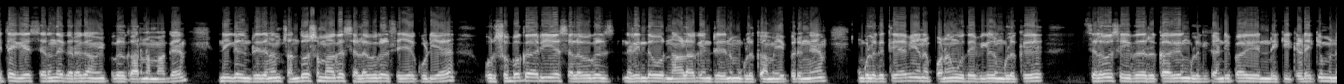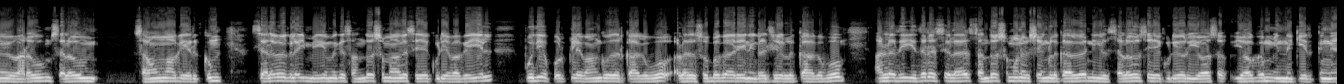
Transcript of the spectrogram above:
இத்தகைய சிறந்த கிரக அமைப்புகள் காரணமாக நீங்கள் இன்றைய தினம் சந்தோஷமாக செலவுகள் செய்யக்கூடிய ஒரு சுபகாரிய செலவுகள் நிறைந்த ஒரு நாளாக இன்றைய தினம் உங்களுக்கு அமையப்பெறுங்க. உங்களுக்கு தேவையான பண உதவிகள் உங்களுக்கு செலவு செய்வதற்காக உங்களுக்கு கண்டிப்பாக இன்றைக்கு கிடைக்கும். எனவே வரவும் செலவும் சமமாக இருக்கும். செலவுகளை மிக மிக சந்தோஷமாக செய்யக்கூடிய வகையில் புதிய பொருட்களை வாங்குவதற்காகவோ அல்லது சுபகாரிய நிகழ்ச்சிகளுக்காகவோ அல்லது இதர சில சந்தோஷமான விஷயங்களுக்காக நீங்கள் செலவு செய்யக்கூடிய ஒரு யோச யோகம் இன்னைக்கு இருக்குங்க.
